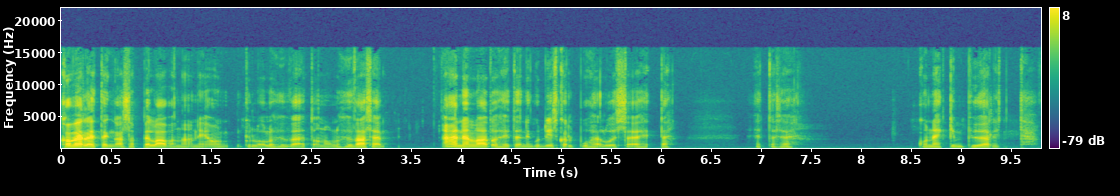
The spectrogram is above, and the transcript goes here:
kavereiden kanssa pelaavana, niin on kyllä ollut hyvä, että on ollut hyvä se äänenlaatu sitten niin Discord-puheluissa ja sitten, että se konekin pyörittää.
